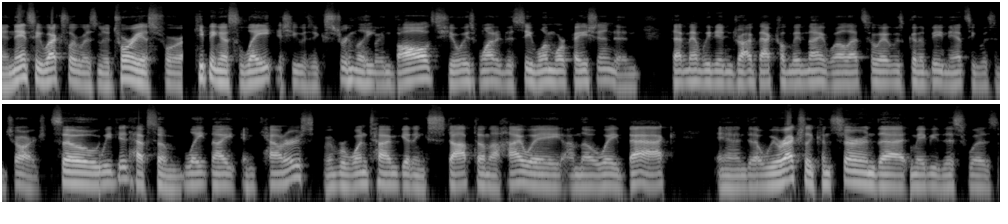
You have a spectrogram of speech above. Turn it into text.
And Nancy Wexler was notorious for keeping us late. She was extremely involved. She always wanted to see one more patient and that meant we didn't drive back till midnight. Well, that's the way it was going to be. Nancy was in charge. So we did have some late night encounters. I remember one time getting stopped on the highway on the way back and uh, we were actually concerned that maybe this was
